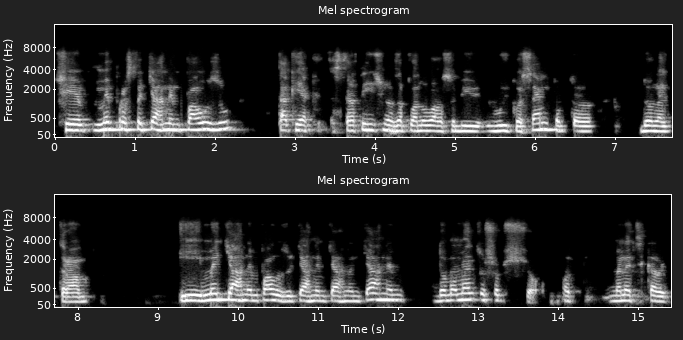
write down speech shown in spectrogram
Чи ми просто тягнемо паузу, так як стратегічно запланував собі Вуйко Сем, тобто Дональд Трамп, і ми тягнемо паузу, тягнемо, тягнемо, тягнемо до моменту, щоб що? От мене цікавить,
